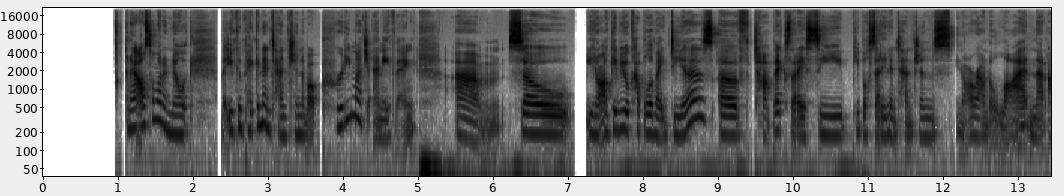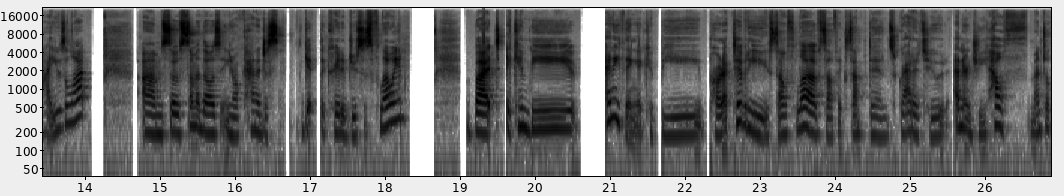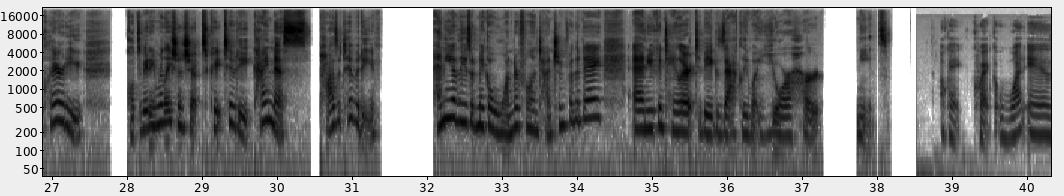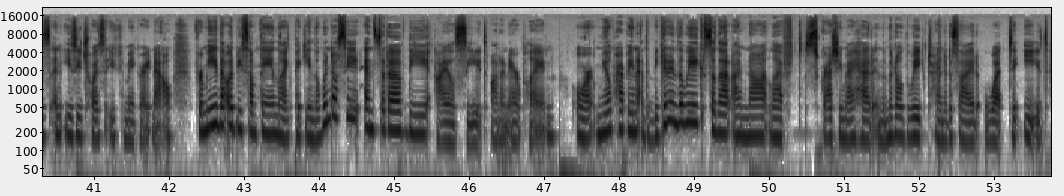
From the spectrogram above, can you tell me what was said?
And I also want to note that you can pick an intention about pretty much anything. Um, so you know, I'll give you a couple of ideas of topics that I see people setting intentions, you know, around a lot and that I use a lot. Um, so some of those, you know, kind of just get the creative juices flowing. But it can be anything. It could be productivity, self love, self acceptance, gratitude, energy, health, mental clarity, cultivating relationships, creativity, kindness, positivity. Any of these would make a wonderful intention for the day, and you can tailor it to be exactly what your heart needs. Okay, quick. What is an easy choice that you can make right now? For me, that would be something like picking the window seat instead of the aisle seat on an airplane or meal prepping at the beginning of the week so that I'm not left scratching my head in the middle of the week trying to decide what to eat.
